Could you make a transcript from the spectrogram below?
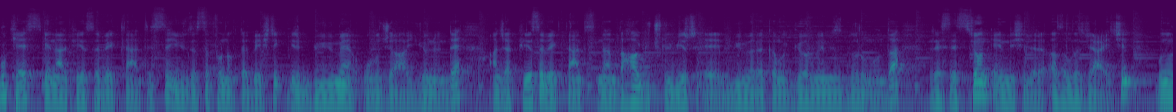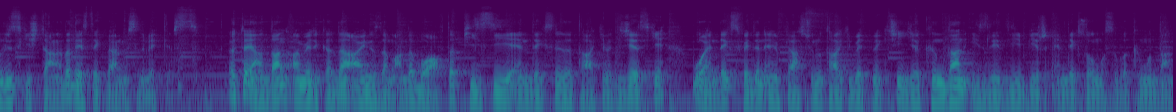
Bu kez genel piyasa beklentisi %0.5'lik bir büyüme olacağı yönünde. Ancak piyasa beklentisinden daha güçlü bir e, büyüme rakamı görmemiz durumunda resesyon endişeleri azalacağı için bunun risk iştahına da destek vermesini bekleriz. Öte yandan Amerika'da aynı zamanda bu hafta PCE endeksini de takip edeceğiz ki bu endeks Fed'in enflasyonu takip etmek için yakından izlediği bir endeks olması bakımından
